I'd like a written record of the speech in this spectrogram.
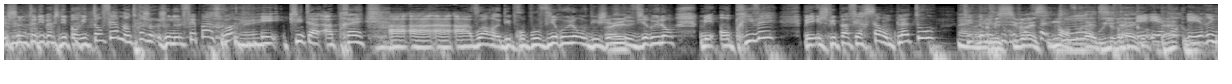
je, je ne te dis pas que je n'ai pas envie de t'en faire, mais en tout cas, je, je ne le fais pas, tu vois. Oui. Et quitte à, après à, à- à- à avoir des propos virulents ou des gestes Oui. virulents, mais en privé. Mais je vais pas faire ça en plateau. Bah Tu- non, Mais c'est vrai, c'est non, le c'est vrai. Et, Eric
